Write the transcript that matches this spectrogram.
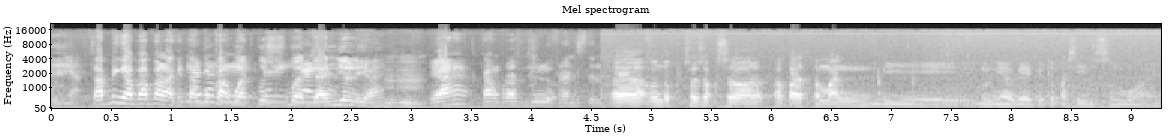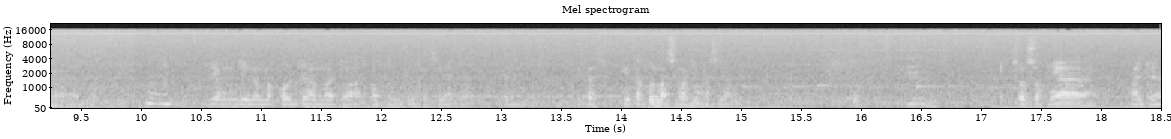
Punya. Tapi nggak apa-apa lah kita Ya, buka dari- buat khusus dari- buat iya, iya. ganjil ya. Mm-mm. Ya, Kang Pras dulu. Friends dulu. Eh, untuk sosok se- apa teman di dunia gaib itu pasti semuanya ada. yang dinama kodam atau apa pun itu pasti ada dan kita kita pun masing-masing pasti ada Itu. sosoknya ada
